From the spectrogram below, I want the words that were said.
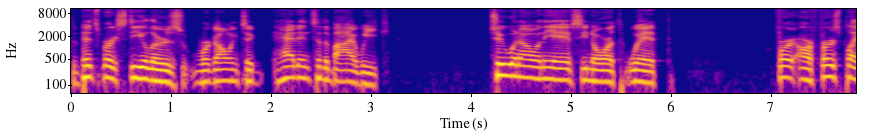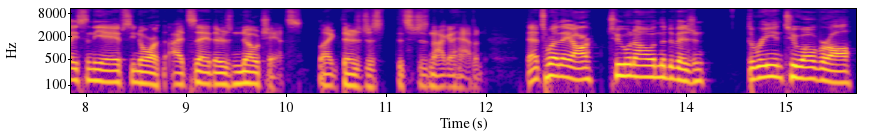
the Pittsburgh Steelers were going to head into the bye week 2 0 in the AFC North with for our first place in the AFC North, I'd say there's no chance. Like there's just it's just not going to happen. That's where they are, 2 and 0 in the division, 3 and 2 overall.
